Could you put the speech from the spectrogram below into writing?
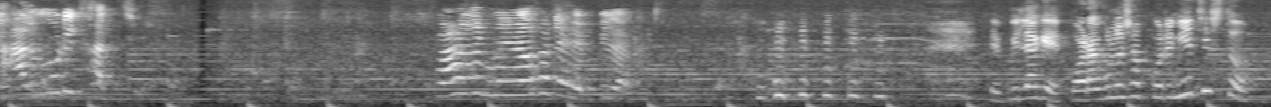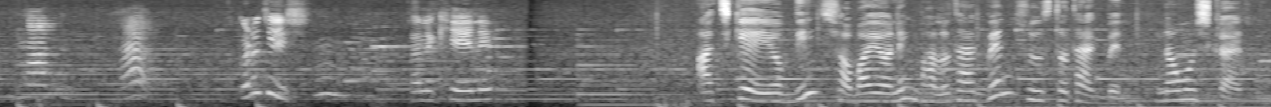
ঝালমুড়ি খাচ্ছে। হেপি লাগে। হেপি লাগে? পড়াগুলো সব করে নিয়েছিস তো? না। করেছিস? তাহলে খেয়ে নে। আজকে এই অবধি সবাই অনেক ভালো থাকবেন সুস্থ থাকবেন। নমস্কার।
